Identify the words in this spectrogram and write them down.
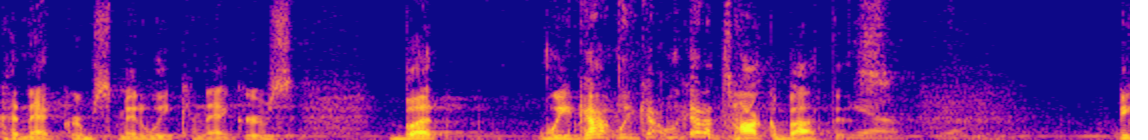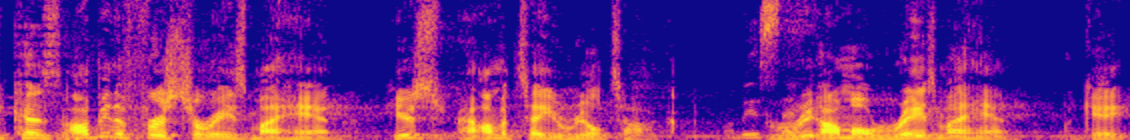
connect groups, midweek connect groups. But we got, we got, we got to talk about this Yeah. Yeah. because I'll be the first to raise my hand. Here's, I'm gonna tell you real talk. I'll be the Re- I'm gonna raise my hand. Okay.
